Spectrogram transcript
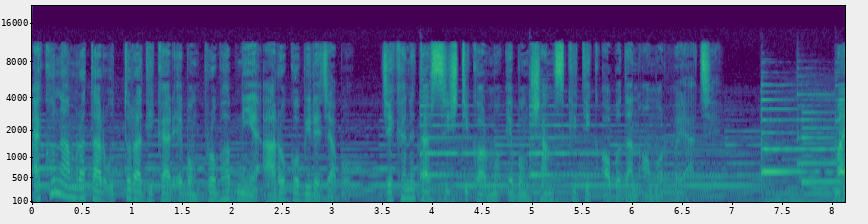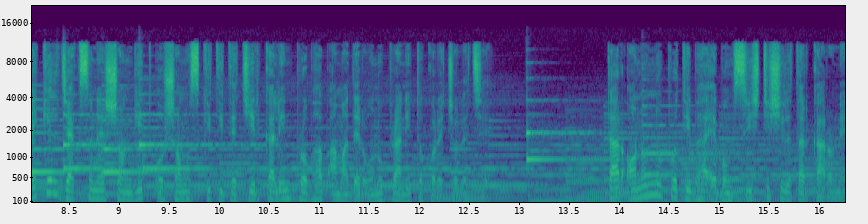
এখন আমরা তার উত্তরাধিকার এবং প্রভাব নিয়ে আরও গভীরে যাব। যেখানে তার সৃষ্টিকর্ম এবং সাংস্কৃতিক অবদান অমর হয়ে আছে। মাইকেল জ্যাকসনের সংগীত ও সংস্কৃতিতে চিরকালীন প্রভাব আমাদের অনুপ্রাণিত করে চলেছে। তার অনন্য প্রতিভা এবং সৃষ্টিশীলতার কারণে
